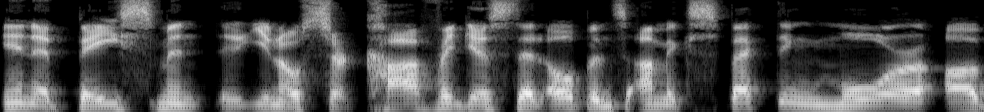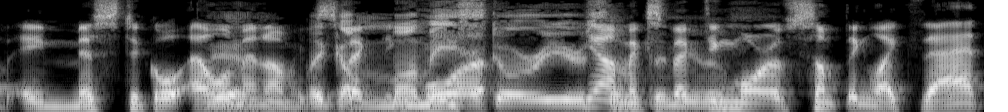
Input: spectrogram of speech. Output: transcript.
in a basement, uh, you know, sarcophagus that opens, I'm expecting more of a mystical element. Yeah, I'm like a mummy more. story or yeah, something. I'm you expecting know? more of something like that,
